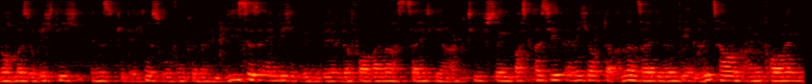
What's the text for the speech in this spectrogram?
nochmal so richtig ins Gedächtnis rufen können. Wie ist es eigentlich, wenn wir in der Vorweihnachtszeit hier aktiv sind? Was passiert eigentlich auf der anderen Seite, wenn wir in Litauen ankommen?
